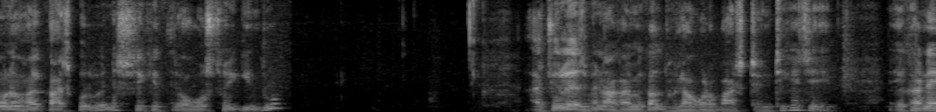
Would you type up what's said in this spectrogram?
মনে হয় কাজ করবেন, সেক্ষেত্রে অবশ্যই কিন্তু চলে আসবেন আগামীকাল ধুলাগড় বাস স্ট্যান্ড ঠিক আছে? এখানে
